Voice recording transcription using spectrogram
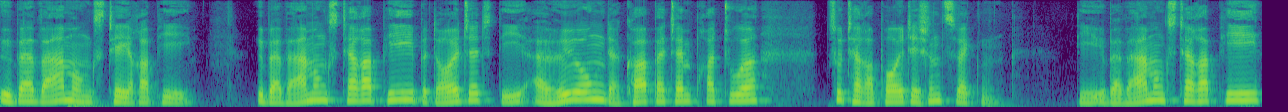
Überwärmungstherapie. Überwärmungstherapie bedeutet die Erhöhung der Körpertemperatur zu therapeutischen Zwecken. Die Überwärmungstherapie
